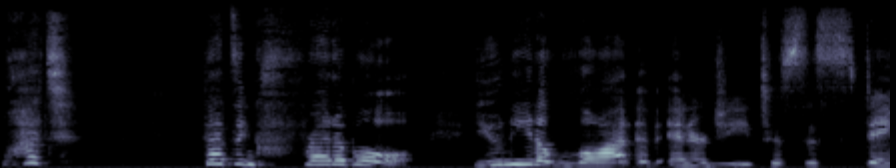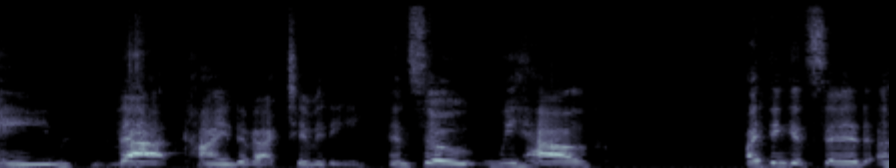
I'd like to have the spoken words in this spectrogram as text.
What? That's incredible. You need a lot of energy to sustain that kind of activity. And so we have I think it said a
